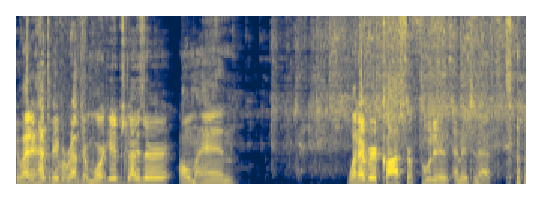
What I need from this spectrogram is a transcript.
If I didn't have to pay for rent or mortgage, Geyser, oh man. Whatever it costs for food and, and internet.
